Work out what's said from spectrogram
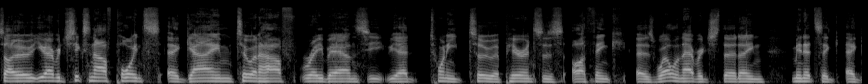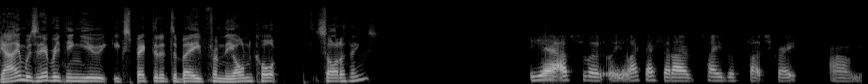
So you averaged six and a half points a game, two and a half rebounds. You, had 22 appearances, I think, as well, and averaged 13 minutes a, a, game. Was it everything you expected it to be from the on-court side of things? Yeah, absolutely. Like I said, I played with such great um,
